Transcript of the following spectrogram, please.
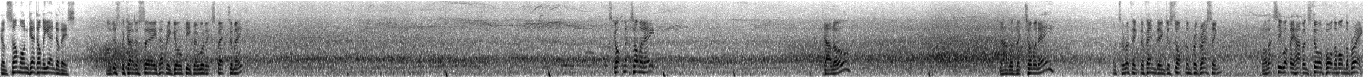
Can someone get on the end of this? Well, just the kind of save every goalkeeper would expect to make. Scott McTominay. Dalot. Down with McTominay. A terrific defending to stop them progressing. Well, let's see what they have in store for them on the break.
